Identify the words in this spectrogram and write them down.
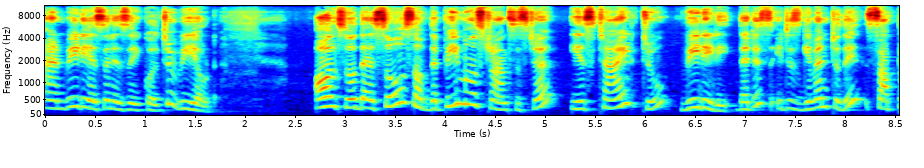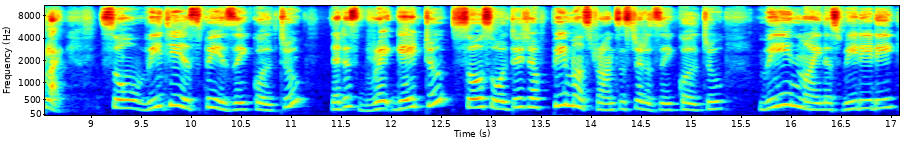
and VDSN is equal to Vout. Also the source of the PMOS transistor is tied to VDD that is it is given to the supply. So VGSP is equal to that is gate to source voltage of PMOS transistor is equal to Vin minus VDD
